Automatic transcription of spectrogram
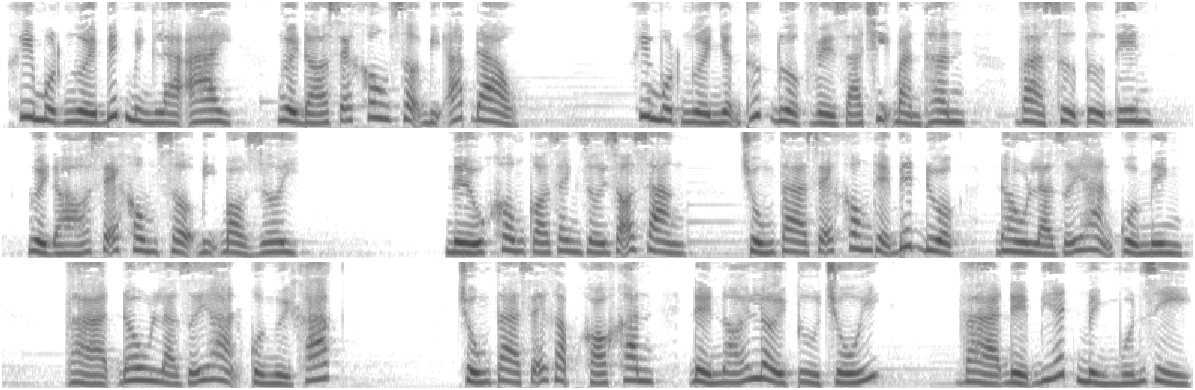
Khi một người biết mình là ai, người đó sẽ không sợ bị áp đảo. Khi một người nhận thức được về giá trị bản thân và sự tự tin, người đó sẽ không sợ bị bỏ rơi. Nếu không có ranh giới rõ ràng, chúng ta sẽ không thể biết được đâu là giới hạn của mình và đâu là giới hạn của người khác. Chúng ta sẽ gặp khó khăn để nói lời từ chối và để biết mình muốn gì.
